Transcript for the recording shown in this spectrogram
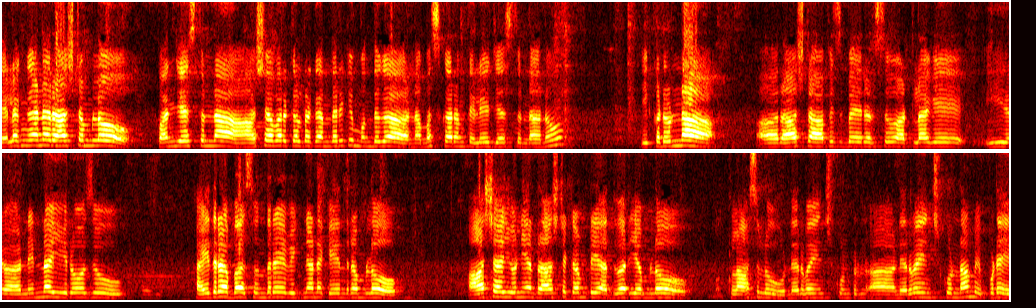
తెలంగాణ రాష్ట్రంలో పనిచేస్తున్న ఆశా వర్కర్లకందరికీ ముందుగా నమస్కారం తెలియజేస్తున్నాను. ఇక్కడున్న రాష్ట్ర ఆఫీస్ బేరర్స్ అట్లాగే ఈ నిన్న ఈరోజు హైదరాబాద్ సుందరయ్య విజ్ఞాన కేంద్రంలో ఆశా యూనియన్ రాష్ట్ర కమిటీ ఆధ్వర్యంలో క్లాసులు నిర్వహించుకుంటు నిర్వహించుకున్నాం. ఇప్పుడే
